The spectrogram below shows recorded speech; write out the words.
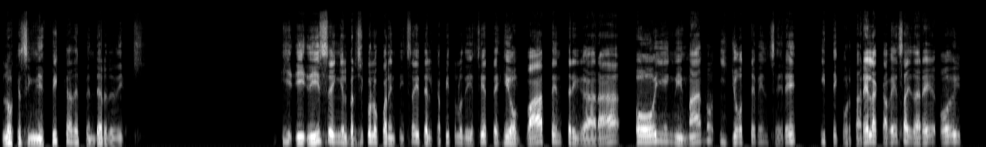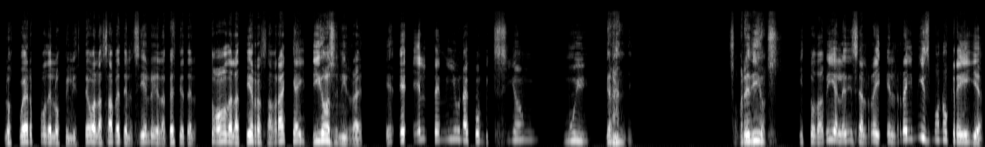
lo que significa depender de Dios. Y, dice en el versículo 46 del capítulo 17, Jehová te entregará hoy en mi mano y yo te venceré y te cortaré la cabeza y daré hoy los cuerpos de los filisteos a las aves del cielo y a las bestias de toda la tierra. Sabrá que hay Dios en Israel. Él, e, él tenía una convicción muy grande sobre Dios. Y todavía le dice al rey, el rey mismo no creía.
